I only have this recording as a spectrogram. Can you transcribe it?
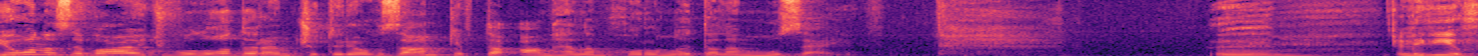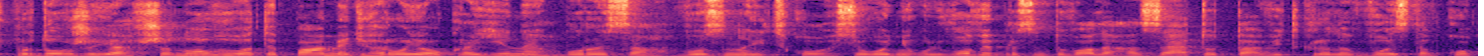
Його називають володарем чотирьох замків та ангелем-хоронителем музеїв. Е, Львів продовжує вшановувати пам'ять героя України Бориса Возницького. Сьогодні у Львові презентували газету та відкрили виставку,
